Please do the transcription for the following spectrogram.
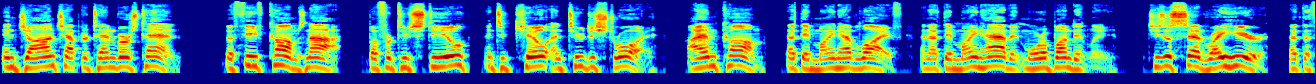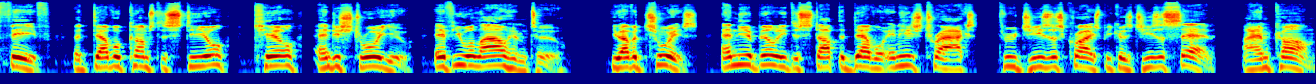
in John chapter 10 verse 10. The thief comes not, but for to steal and to kill and to destroy. I am come that they might have life and that they might have it more abundantly. Jesus said right here that the thief, the devil comes to steal, kill, and destroy you if you allow him to. You have a choice and the ability to stop the devil in his tracks through Jesus Christ because Jesus said, I am come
